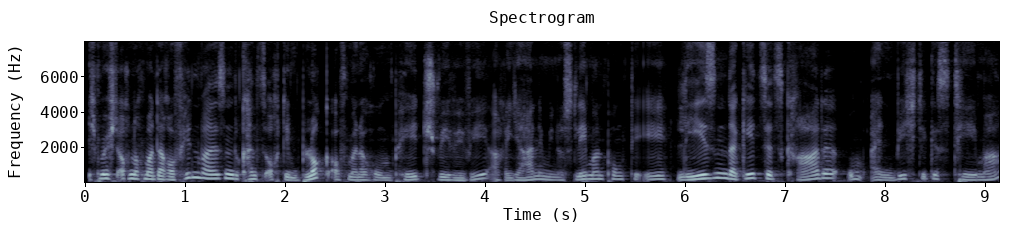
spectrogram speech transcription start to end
ich möchte auch noch mal darauf hinweisen, du kannst auch den Blog auf meiner Homepage www.ariane-lehmann.de lesen. Da geht es jetzt gerade um ein wichtiges Thema,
